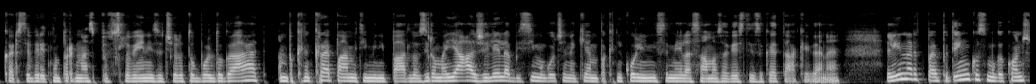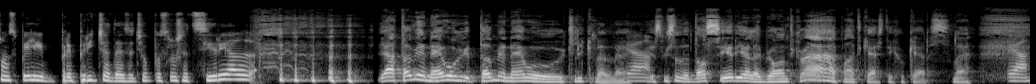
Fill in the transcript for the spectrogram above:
kar se je verjetno pri nas v Sloveniji začelo to bolj dogajati. Ampak na kraj pameti mi ni padlo, oziroma ja, želela bi si mogoče nekje, ampak nikoli nisem imela samozavesti za kaj takega. Ne. Lenart pa je potem, ko smo ga končno uspeli prepričati, da je začel poslušati serial. Ja, tam je nemo, tam je nemo kliknil. Ja. Jaz mislim, da do serijale bi on tako, ah, podcasti, who cares. Ne. Ja,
